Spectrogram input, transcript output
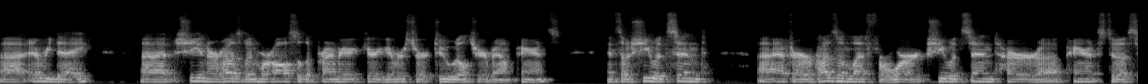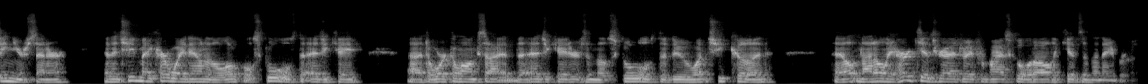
uh, every day. Uh, she and her husband were also the primary caregivers to her two wheelchair-bound parents, and so she would send uh, after her husband left for work. She would send her uh, parents to a senior center and then she'd make her way down to the local schools to educate, uh, to work alongside the educators in those schools to do what she could to help not only her kids graduate from high school, but all the kids in the neighborhood.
